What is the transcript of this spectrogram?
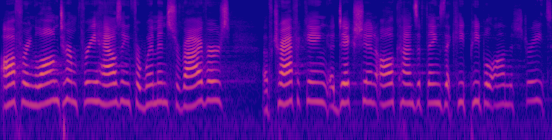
offering long term free housing for women survivors of trafficking, addiction, all kinds of things that keep people on the streets.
